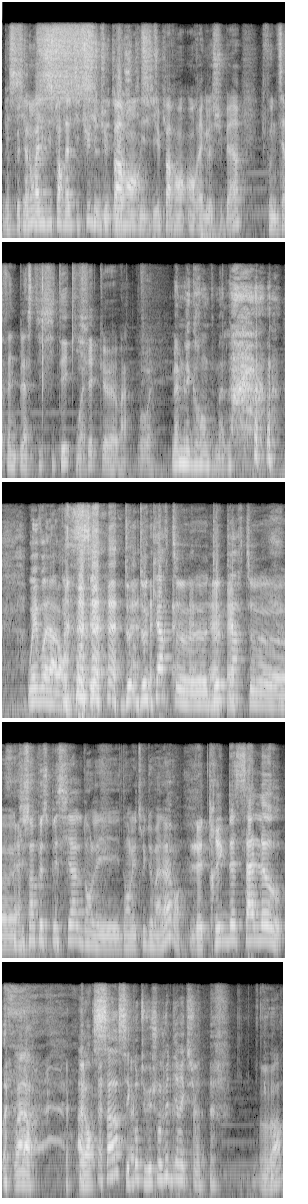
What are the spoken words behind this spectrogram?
Mais Parce que t'as pas les histoires d'altitude, Si tu pars en, si tu pars en, en règle supérieure, il faut une certaine plasticité qui Ouais. fait que voilà. Ouais. Même les grandes mal. ouais, voilà. Alors, ça, c'est deux, deux cartes, euh, deux cartes euh, qui sont un peu spéciales dans les dans les trucs de manœuvre. Le truc de salaud. Voilà. Alors ça, c'est quand tu veux changer de direction. Tu vois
